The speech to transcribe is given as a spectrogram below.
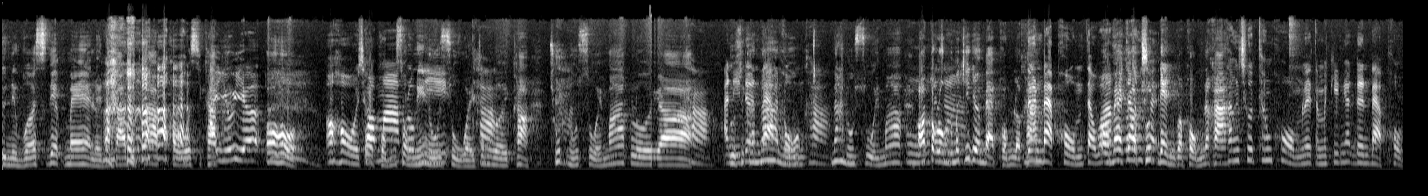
ยูนิเวิร์สเรียกแม่เลยนะคะดูภาพโพสสิคะอายุเยอะ โอ้โหโอ้โห ชอบผมมากทรงนี้หนูรูปสวยจังค่ะ เลยค่ะ ชชุดหนูสวยมากเลยอะค่ะอันนี้สิเดินหาแบบหนูผมค่ะหน้าหนูสวยมากอืมอ๋อตกลงอาจารย์เมื่อกี้เดินแบบผมเหรอคะเดินแบบผมแต่ว่าโอ้แม่เจ้าต้องชุดใเด่นกว่าผมนะคะทั้งชุดทั้งผมเลยแต่เมื่อกี้เนี่ยเดินแบบผม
